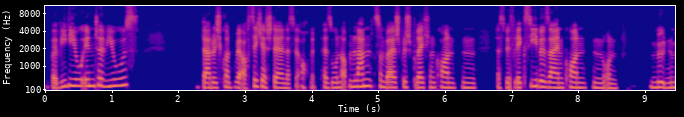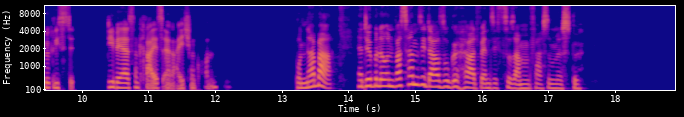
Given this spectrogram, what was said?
über Video-Interviews. Dadurch konnten wir auch sicherstellen, dass wir auch mit Personen auf dem Land zum Beispiel sprechen konnten, dass wir flexibel sein konnten und einen möglichst diversen Kreis erreichen konnten. Wunderbar. Herr Döbele, und was haben Sie da so gehört, wenn Sie es zusammenfassen müssten?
